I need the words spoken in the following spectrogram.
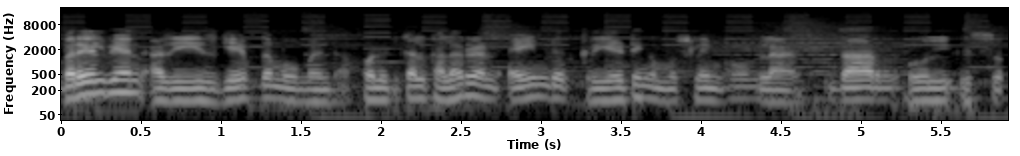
Barelvi and Aziz gave the movement a political color and aimed at creating a Muslim homeland, Dar ul Islam.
